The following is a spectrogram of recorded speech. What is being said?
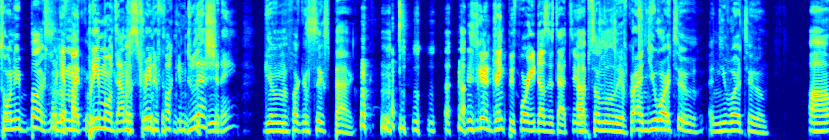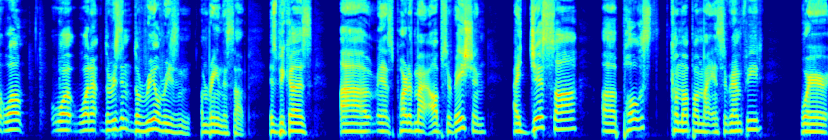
20 bucks. I'm for gonna the get my fucking- primo down the street to fucking do that shit, eh? Give him a fucking six pack. He's gonna drink before he does the tattoo. Absolutely, of course, and you are too, and you are too. Uh, well, what what I- the reason, the real reason I'm bringing this up is because, uh, as part of my observation, I just saw a post come up on my Instagram feed where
